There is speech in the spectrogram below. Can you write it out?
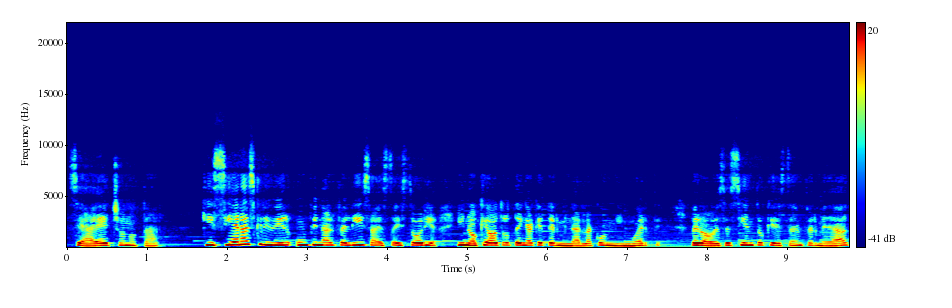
se ha hecho notar. Quisiera escribir un final feliz a esta historia y no que otro tenga que terminarla con mi muerte, pero a veces siento que esta enfermedad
